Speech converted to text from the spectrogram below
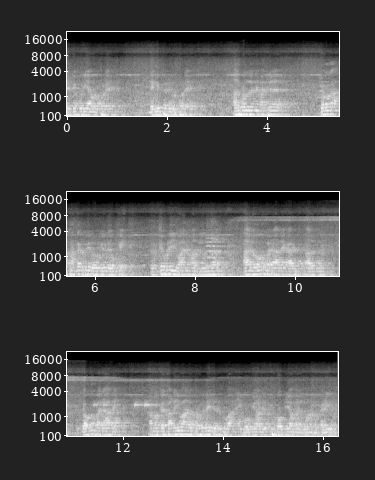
ചെക്കമ്പുനിയ ഉൾപ്പെടെ ഡെങ്കിപ്പനി ഉൾപ്പെടെ അതുപോലെ തന്നെ മറ്റ് രോഗ സങ്കല്പിക രോഗികളെയൊക്കെ റിക്കവറി ചെയ്യുവാനും അതിൽ നിന്ന് ആ രോഗം വരാതെ കാഴ്ച രോഗം വരാതെ നമുക്ക് തടയുവാനോ പ്രിവിലേജ് എടുക്കുവാനോ ഈ ഹോമിയോ ഹോമിയോ മരുന്നുകൊണ്ട് കഴിയുന്നു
